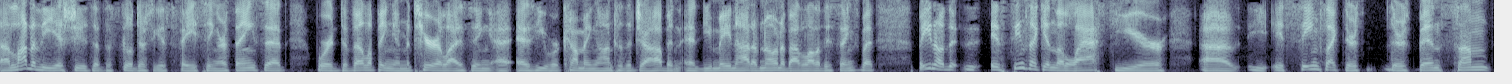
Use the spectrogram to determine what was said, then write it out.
a lot of the issues that the school district is facing are things that were developing and materializing uh, as you were coming onto the job. And, and you may not have known about a lot of these things but but you know it seems like in the last year uh, it seems like there's there's been some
